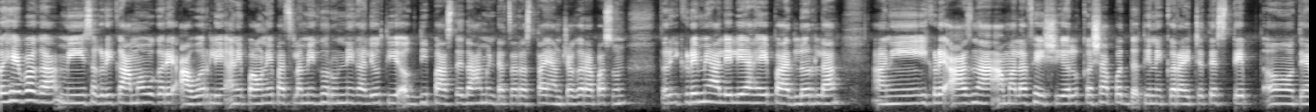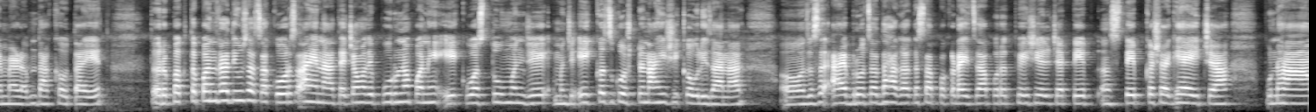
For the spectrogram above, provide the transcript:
हे बघा मी सगळी कामं वगैरे आवरली आणि पावणे पाचला मी घरून निघाली होती. अगदी पाच ते दहा मिनटाचा रस्ता आहे आमच्या घरापासून. तर इकडे मी आलेली आहे पार्लरला आणि इकडे आज ना आम्हाला फेशियल कशा पद्धतीने करायचे ते स्टेप त्या मॅडम दाखवत आहेत तर फक्त पंधरा दिवसाचा कोर्स आहे ना त्याच्यामध्ये पूर्णपणे एक वस्तू म्हणजे म्हणजे एकच गोष्ट नाही शिकवली जाणार. जसं आयब्रोचा धागा कसा पकडायचा परत फेशियलच्या टेप स्टेप कशा घ्यायच्या पुन्हा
